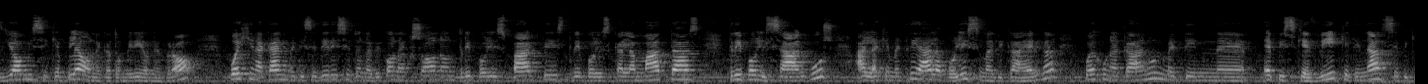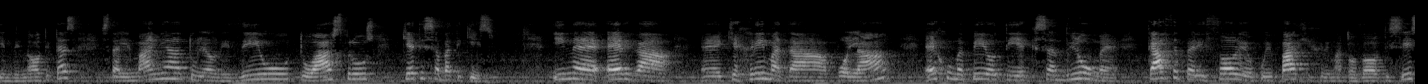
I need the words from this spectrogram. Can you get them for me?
2,5 και πλέον εκατομμυρίων ευρώ, που έχει να κάνει με τη συντήρηση των οδικών αξώνων Τρίπολης Πάρτης, Τρίπολης Καλαμάτας, Τρίπολης Άργους, αλλά και με τρία άλλα πολύ σημαντικά έργα που έχουν να κάνουν με την ε, επισκευή και την άρση επικινδυνότητας στα λιμάνια του Λεωνιδίου, του Άστρους και της Σαμπατικής. Είναι έργα ε, και χρήματα πολλά. Έχουμε πει ότι εξαντλούμε κάθε περιθώριο που υπάρχει χρηματοδότησης,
